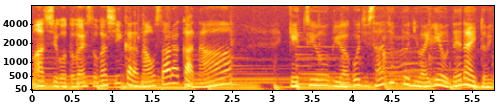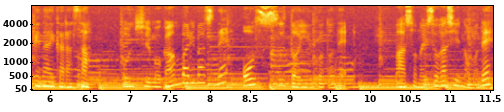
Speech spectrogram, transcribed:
まあ仕事が忙しいからなおさらかな。月曜日は5時30分には家を出ないといけないからさ。今週も頑張りますね。おっすということで。まあその忙しいのもね。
